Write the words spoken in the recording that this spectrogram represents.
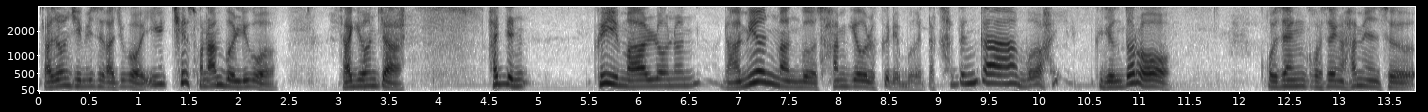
자존심 있어가지고 일체 손 안 벌리고 자기 혼자 하여튼 그의 말로는 라면만 뭐 3개월 끓여 먹었다 하든가 뭐 그 정도로 고생 고생 하면서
